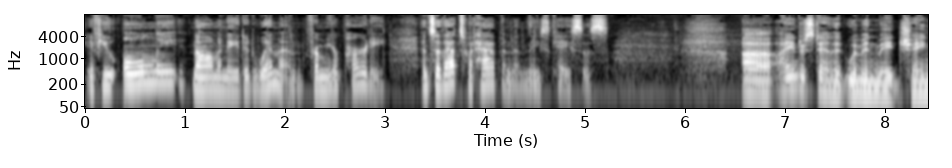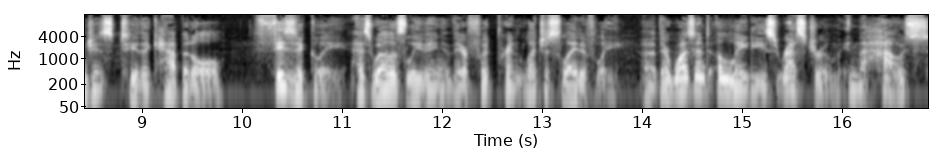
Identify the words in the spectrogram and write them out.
if you only nominated women from your party. And so that's what happened in these cases. Uh, I understand that women made changes to the Capitol physically as well as leaving their footprint legislatively. Uh, there wasn't a ladies' restroom in the House.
